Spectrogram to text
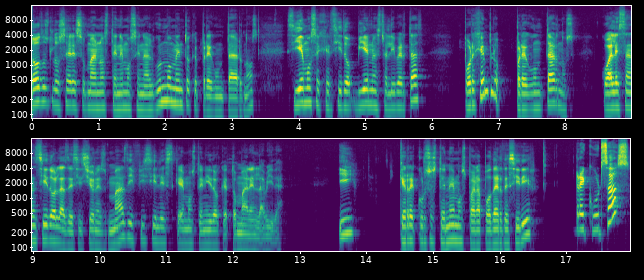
Todos los seres humanos tenemos en algún momento que preguntarnos si hemos ejercido bien nuestra libertad. Por ejemplo, preguntarnos cuáles han sido las decisiones más difíciles que hemos tenido que tomar en la vida y qué recursos tenemos para poder decidir. ¿Recursos?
